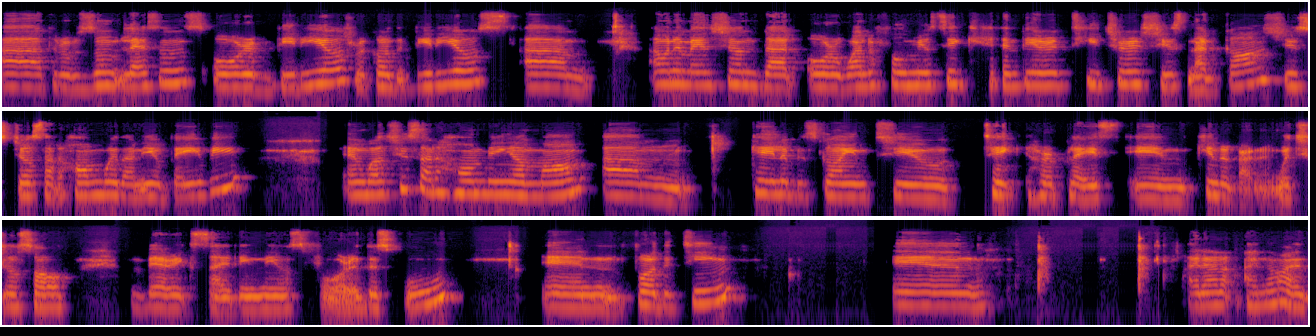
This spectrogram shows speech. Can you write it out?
uh, through Zoom lessons or videos, recorded videos. Um, I want to mention that our wonderful music and theater teacher, she's not gone, she's just at home with a new baby. And while she's at home being a mom, um, Caleb is going to take her place in kindergarten, which is also very exciting news for the school and for the team. And I don't I know I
